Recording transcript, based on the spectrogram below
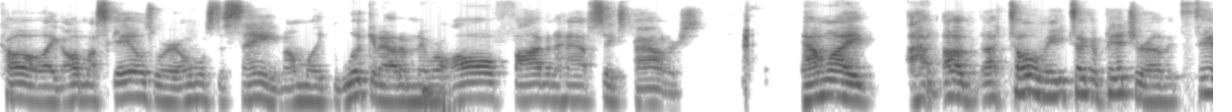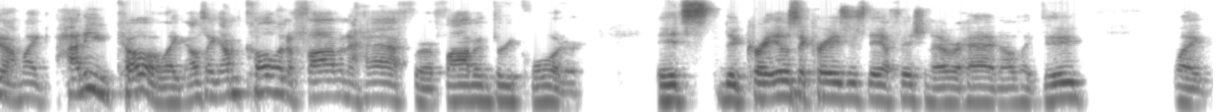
call. Like all my scales were almost the same. I'm like looking at them; they were all five and a half, six pounders. And I'm like, I, I, I told him he took a picture of it too. I'm like, how do you call? Like, I was like, I'm calling a five and a half for a five and three quarter. It's the cra- it was the craziest day of fishing I ever had. And I was like, dude, like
